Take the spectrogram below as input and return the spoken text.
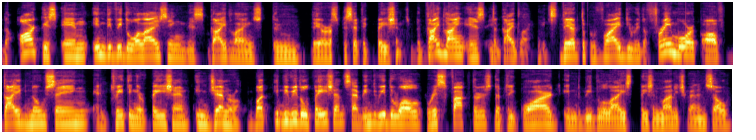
the art is in individualizing these guidelines to their specific patients. The guideline is, is a guideline. It's there to provide you with a framework of diagnosing and treating your patient in general. But individual patients have individual risk factors that require individualized patient management. And so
